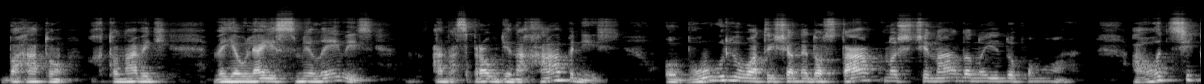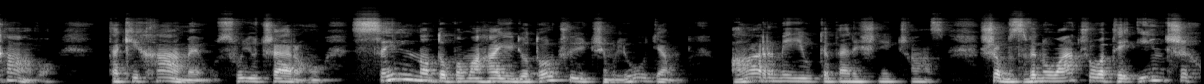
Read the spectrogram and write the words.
Багато хто навіть виявляє сміливість, а насправді нахабність обурюватися недостатності наданої допомоги. А от цікаво, такі хами, у свою чергу, сильно допомагають оточуючим людям, армії в теперішній час, щоб звинувачувати інших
